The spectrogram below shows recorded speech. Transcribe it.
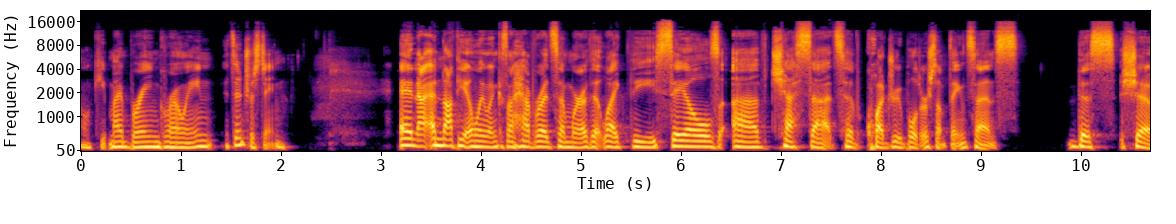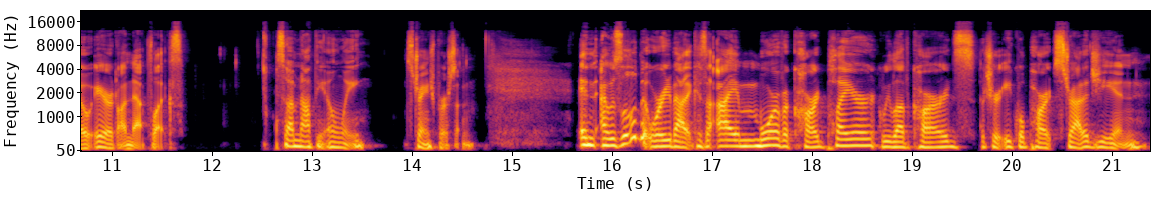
I'll keep my brain growing. It's interesting. And I'm not the only one because I have read somewhere that like the sales of chess sets have quadrupled or something since this show aired on Netflix. So I'm not the only strange person. And I was a little bit worried about it because I'm more of a card player. We love cards, which are equal parts strategy and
